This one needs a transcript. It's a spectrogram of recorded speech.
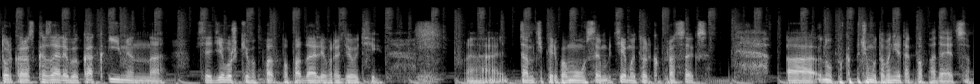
только рассказали бы, как именно все девушки попа- попадали в радио Ти. А, Там теперь, по-моему, темы только про секс. А, Ну, почему-то мне так попадается.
